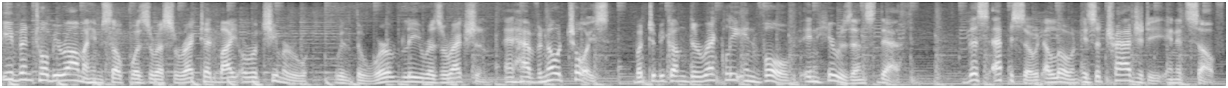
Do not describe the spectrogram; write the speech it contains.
even Tobirama himself was resurrected by Orochimaru with the worldly resurrection and have no choice but to become directly involved in Hiruzen's death. This episode alone is a tragedy in itself,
